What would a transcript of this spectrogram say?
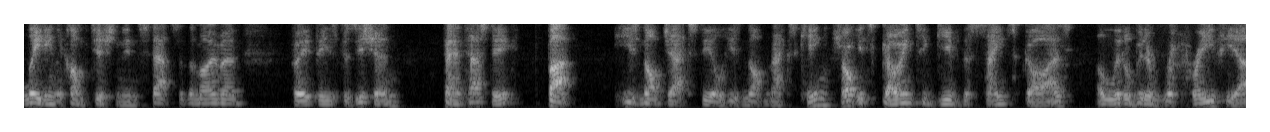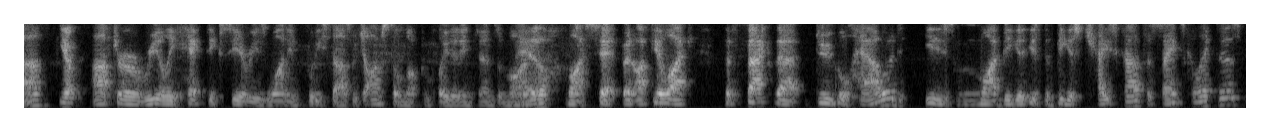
leading the competition in stats at the moment for, for his position. Fantastic. But he's not Jack Steele. He's not Max King. Sure. It's going to give the Saints guys a little bit of reprieve here Yep. after a really hectic series one in footy stars, which I'm still not completed in terms of my Yeah. my set. But I feel like the fact that Dougal Howard is my bigger is the biggest chase card for Saints collectors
